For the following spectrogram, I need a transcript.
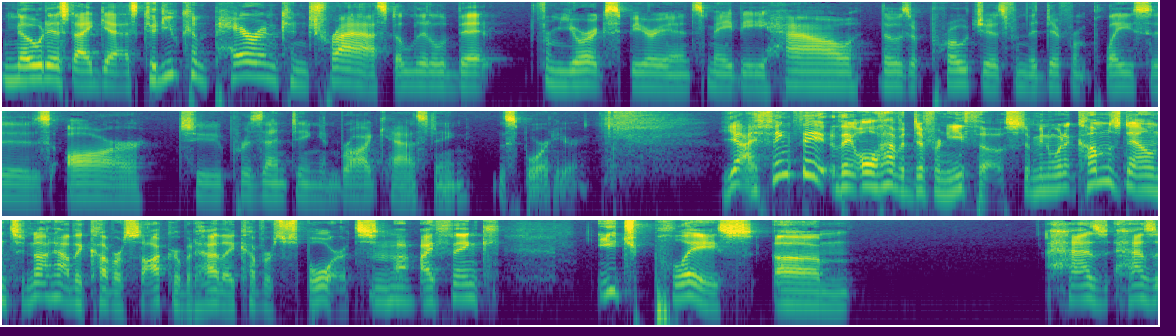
noticed, I guess? Could you compare and contrast a little bit from your experience maybe how those approaches from the different places are to presenting and broadcasting the sport here? Yeah, I think they, they all have a different ethos. I mean, when it comes down to not how they cover soccer, but how they cover sports, mm-hmm. I, I, think each place um, has has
